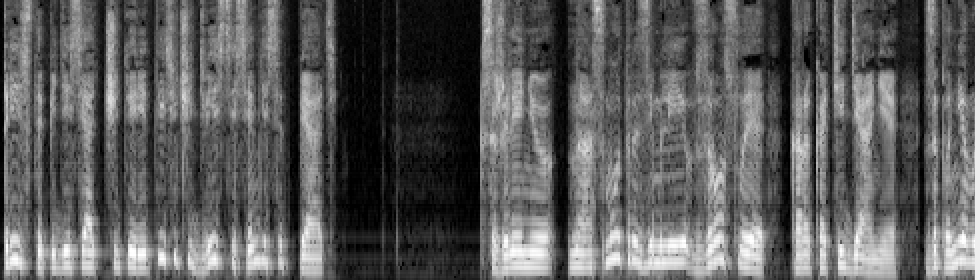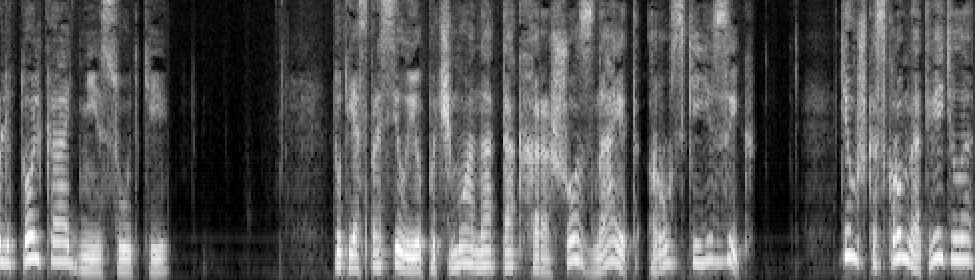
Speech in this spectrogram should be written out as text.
354 275. К сожалению, на осмотр Земли взрослые каракатидяне запланировали только одни сутки. Тут я спросил ее, почему она так хорошо знает русский язык. Девушка скромно ответила,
